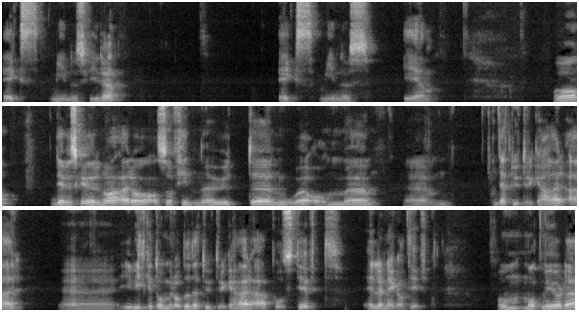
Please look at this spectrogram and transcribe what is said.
x minus 4, x minus 1. Og det vi skal gjøre nå, er å altså finne ut uh, noe om uh, um, dette uttrykket her er uh, I hvilket område dette uttrykket her er positivt eller negativt. Og Måten vi gjør det,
